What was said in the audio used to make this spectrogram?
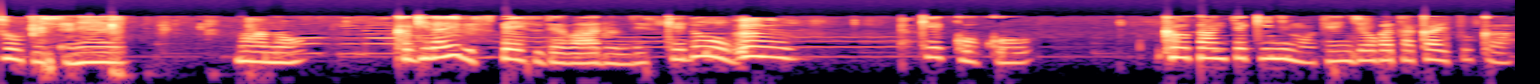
そうですね。まあ、あの、限られるスペースではあるんですけど、うん。結構こう、空間的にも天井が高いとか、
